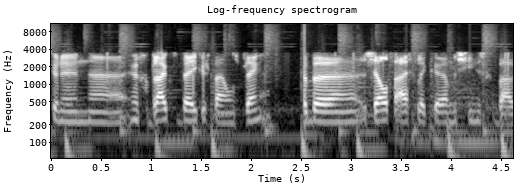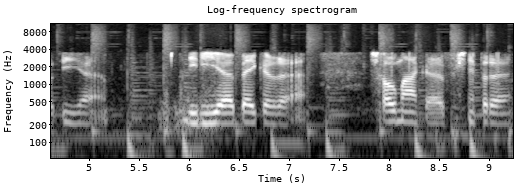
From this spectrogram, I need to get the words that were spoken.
kunnen hun, eh, hun gebruikte bekers bij ons brengen. We hebben zelf eigenlijk eh, machines gebouwd die eh, die, die eh, beker eh, schoonmaken, versnipperen.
